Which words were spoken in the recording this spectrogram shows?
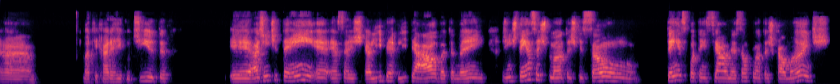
a Matricária ricutita, é, a gente tem é, essas, a Lípia, Lípia alba também, a gente tem essas plantas que são, têm esse potencial, né, são plantas calmantes,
